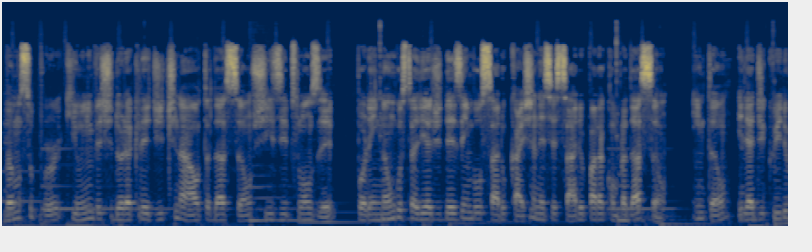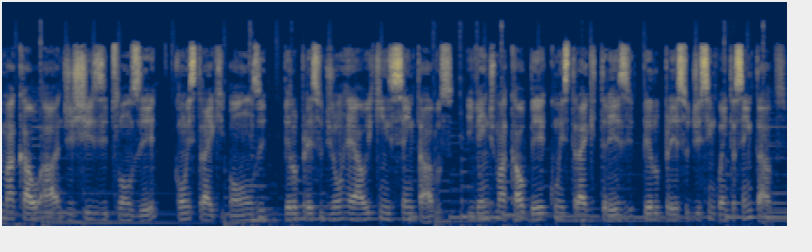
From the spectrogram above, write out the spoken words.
Vamos supor que um investidor acredite na alta da ação XYZ porém não gostaria de desembolsar o caixa necessário para a compra da ação. Então, ele adquire uma call A de XYZ com strike 11 pelo preço de R$ 1,15 e vende uma call B com strike 13 pelo preço de 50 centavos.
